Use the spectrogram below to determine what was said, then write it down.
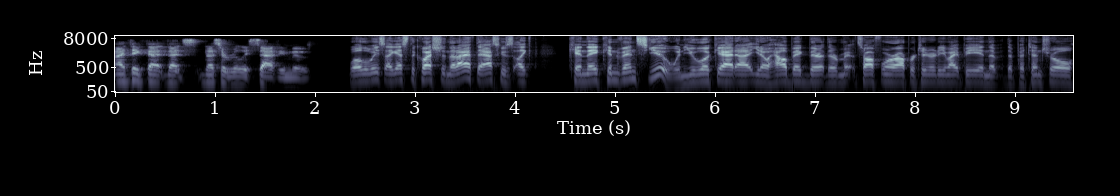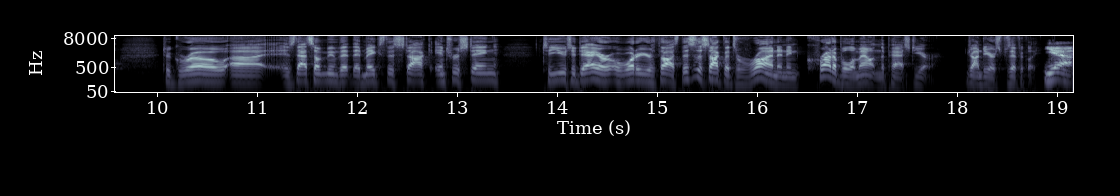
I think that that's that's a really savvy move. Well, Luis, I guess the question that I have to ask is like, can they convince you when you look at uh, you know how big their their software opportunity might be and the, the potential to grow? Uh, is that something that, that makes this stock interesting to you today, or, or what are your thoughts? This is a stock that's run an incredible amount in the past year, John Deere specifically. Yeah,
